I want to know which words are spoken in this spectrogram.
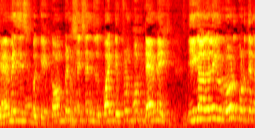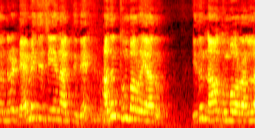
ಡ್ಯಾಮೇಜಸ್ ಬಗ್ಗೆ. Compensation is quite different from damage ಈಗಾಗಲೇ ಇವ್ರು ರೋಡ್ ಕೊಡ್ತೇನೆ ಅಂದ್ರೆ ಡ್ಯಾಮೇಜಸ್ ಏನಾಗ್ತಿದೆ ಅದನ್ನ ತುಂಬವ್ರ ಯಾರು? ಇದನ್ನ ನಾವು ತುಂಬವರಲ್ಲ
